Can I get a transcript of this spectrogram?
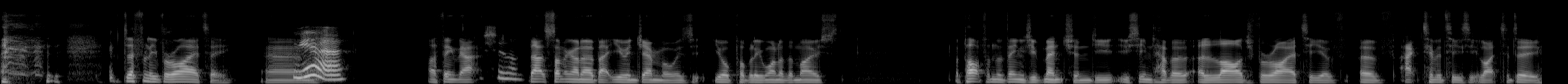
definitely variety. Um, yeah. I think that sure. that's something I know about you in general is you're probably one of the most apart from the things you've mentioned, you, you seem to have a, a large variety of, of activities that you like to do.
